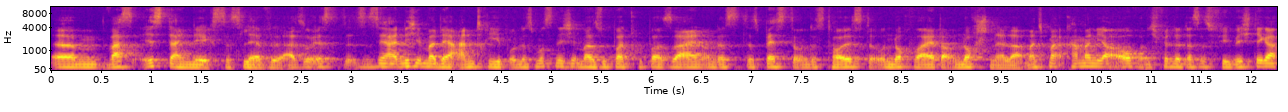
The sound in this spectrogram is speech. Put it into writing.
was ist dein nächstes Level? Also ist, es ist ja nicht immer der Antrieb und es muss nicht immer super duper sein und das, das Beste und das Tollste und noch weiter und noch schneller. Manchmal kann man ja auch, und ich finde, das ist viel wichtiger,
